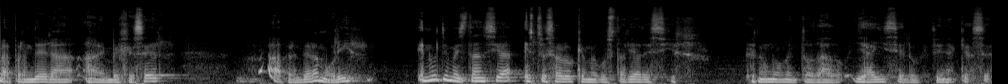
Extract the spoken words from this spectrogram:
Aprender a, a envejecer, aprender a morir. En última instancia, esto es algo que me gustaría decir en un momento dado. Ya hice lo que tenía que hacer.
